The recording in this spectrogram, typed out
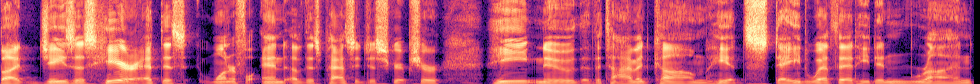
But Jesus, here at this wonderful end of this passage of scripture, he knew that the time had come. He had stayed with it. He didn't run.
